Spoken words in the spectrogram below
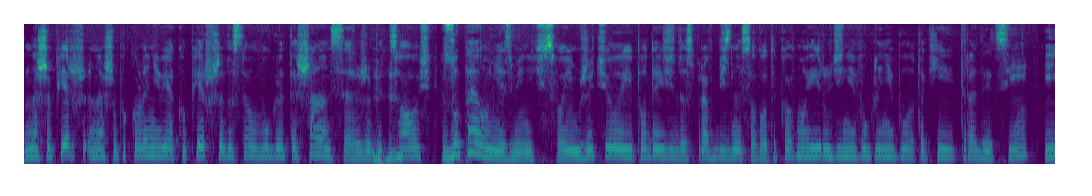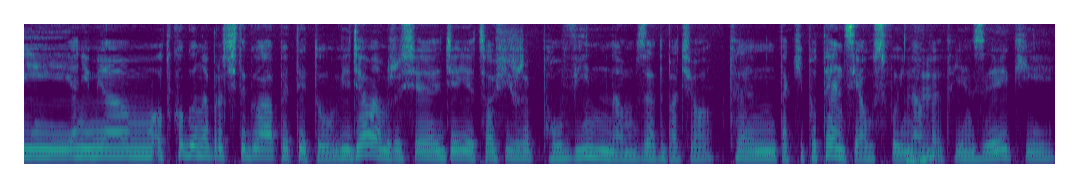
Nasze, pierwsze, nasze pokolenie jako pierwsze dostało w ogóle tę szansę, żeby mhm. coś zupełnie zmienić w swoim życiu i podejść do spraw biznesowo. Tylko w mojej rodzinie w ogóle nie było takiej tradycji i ja nie miałam od kogo nabrać tego apetytu. Wiedziałam, że się dzieje coś i że powinnam zadbać o ten taki potencjał swój mhm. nawet, języki,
